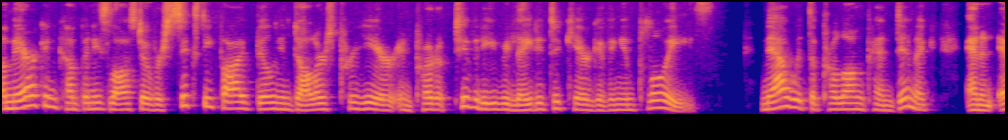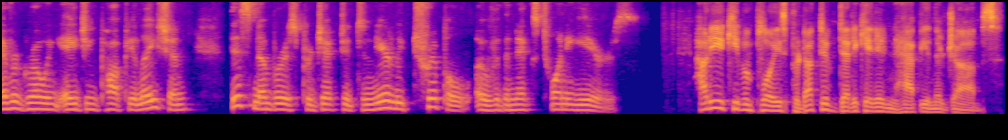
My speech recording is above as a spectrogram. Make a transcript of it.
American companies lost over $65 billion per year in productivity related to caregiving employees. Now, with the prolonged pandemic and an ever growing aging population, this number is projected to nearly triple over the next 20 years. How do you keep employees productive, dedicated, and happy in their jobs?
